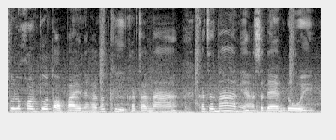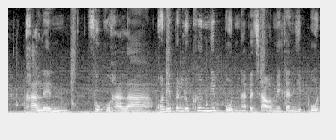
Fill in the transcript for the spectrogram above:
ตัวละครตัวต่อไปนะคะก็คือคาตาน่าคาตาน่าเนี่ยแสดงโดยคาเรนฟุกุฮาร่าคนนี้เป็นลูกครึ่งญี่ปุ่นนะ เป็นชาวอเมริกันญี่ปุ่น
